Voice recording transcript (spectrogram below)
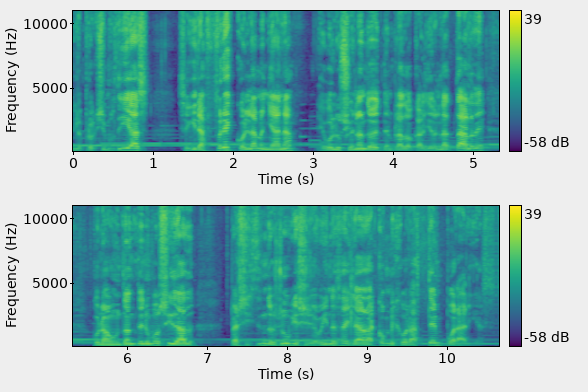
En los próximos días seguirá fresco en la mañana, evolucionando de templado a cálido en la tarde, con abundante nubosidad, persistiendo lluvias y llovinas aisladas con mejoras temporarias.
